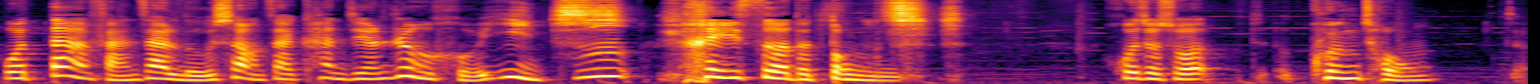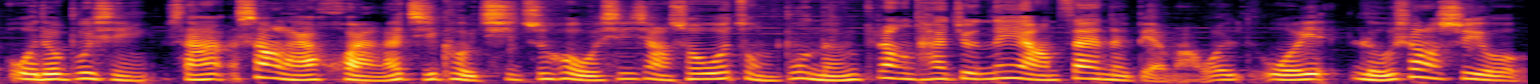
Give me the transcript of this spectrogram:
我但凡在楼上再看见任何一只黑色的动物，或者说昆虫，我都不行。上上来缓了几口气之后，我心想说，我总不能让它就那样在那边嘛。我我也楼上是有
